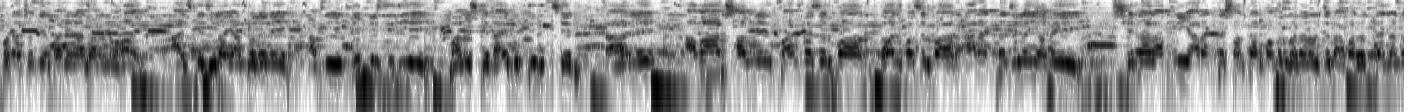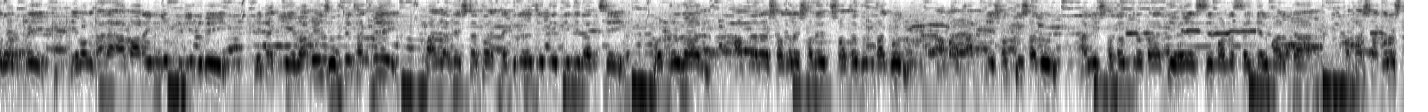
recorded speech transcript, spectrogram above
ফোঁটা চোখের পানি না ঝরানো হয়। আজকে জুলাই আন্দোলনে আপনি ইন্ডিমনিটি দিয়ে মানুষকে দায় মুক্তি দিচ্ছেন। তাহলে আবার সামনে পাঁচ বছর পর, দশ বছর পর আর একটা জুলাই হবে। সেটার আপনি আর একটা সরকার পতন ঘটানোর জন্য আবার হত্যাকাণ্ড ঘটবে এবং তারা আবার ইন্ডিমনিটি দেবে এটা কি এভাবেই চলতে থাকবে? বাংলাদেশটা সচেতন থাকুন। আমার হাতকে আমি স্বতন্ত্র প্রার্থী হয়ে এসেছি মোটরসাইকেল মার্কা। হতাশাগ্রস্ত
